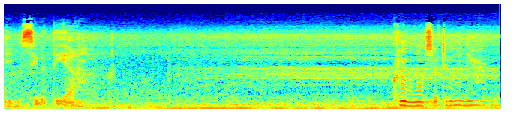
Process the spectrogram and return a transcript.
Let me see what the uh, criminals are doing here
